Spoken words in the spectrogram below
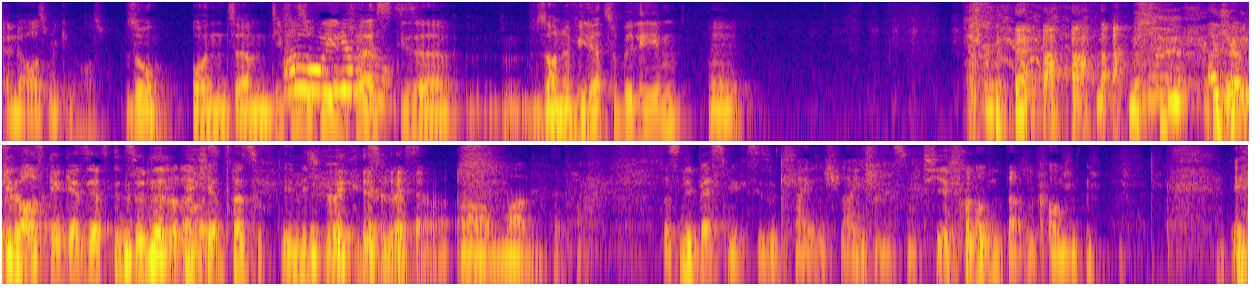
Ende aus, Mickey Mouse. So, und ähm, Oh, die versuchen jedenfalls diese Sonne wiederzubeleben. Mhm. ich habe Mickey Mouse Gag jetzt, jetzt gezündet oder Ich was? habe versucht, ihn nicht wirken zu lassen. Aber, oh Mann. Das sind die besten Gags, die so klein schleichend zum Tier von unten ankommen. Ich,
